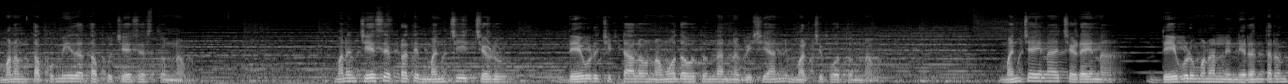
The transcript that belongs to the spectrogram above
మనం తప్పు మీద తప్పు చేసేస్తున్నాం. మనం చేసే ప్రతి మంచి చెడు దేవుడి చిట్టాలో నమోదవుతుందన్న విషయాన్ని మర్చిపోతున్నాం. మంచైనా చెడైనా దేవుడు మనల్ని నిరంతరం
